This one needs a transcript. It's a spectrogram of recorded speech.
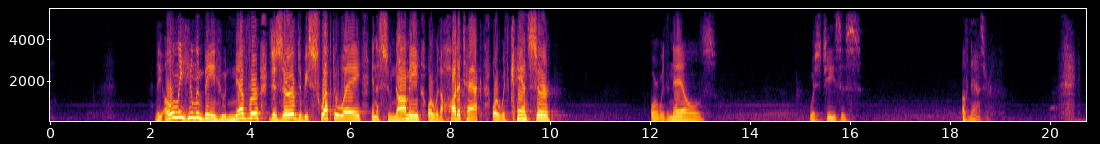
The only human being who never deserved to be swept away in a tsunami or with a heart attack or with cancer or with nails was Jesus of Nazareth.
